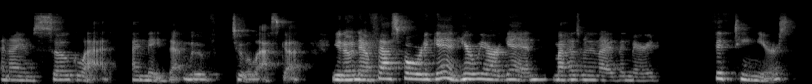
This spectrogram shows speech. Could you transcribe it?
And I am so glad I made that move to Alaska. You know, now fast forward again, here we are again. My husband and I have been married 15 years.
